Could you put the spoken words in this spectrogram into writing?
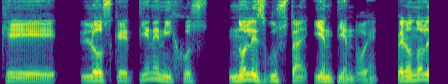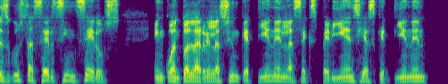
que los que tienen hijos no les gusta, y entiendo, ¿eh? pero no les gusta ser sinceros en cuanto a la relación que tienen, las experiencias que tienen,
